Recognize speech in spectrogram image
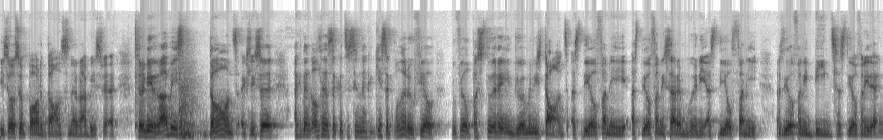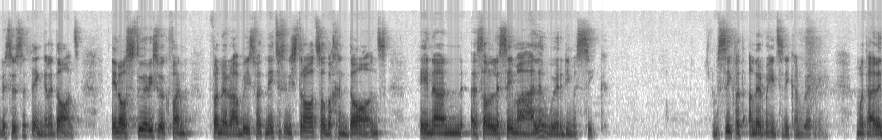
Hier's also 'n paar dansende rabbies vir. So die rabbies dans actually. So ek dink altyd as ek dit so sien, dink ek, "Jesus, ek wonder hoeveel hoeveel pastore en dominees dans as deel van die as deel van die seremonie, as deel van die as deel van die diens, as deel van die ding." Dis so 'n ding, hulle dans. En daar stories ook van van rabbies wat net soos in die straat sal begin dans en dan sal hulle sê maar hulle hoor die musiek. Musiek wat ander mense nie kan hoor nie omdat hulle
